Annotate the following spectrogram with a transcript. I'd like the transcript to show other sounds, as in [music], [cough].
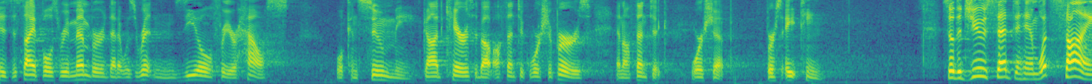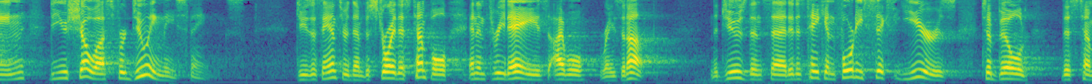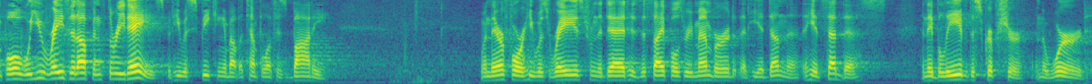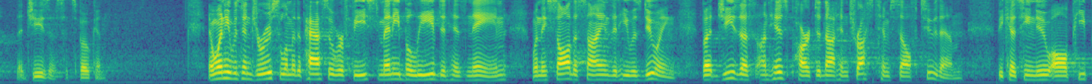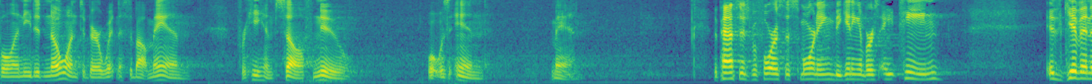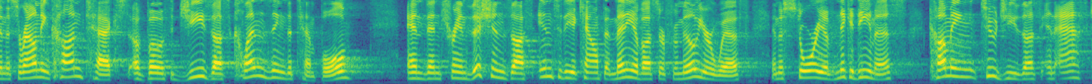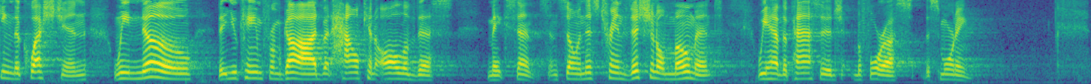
his disciples remembered that it was written, Zeal for your house will consume me. God cares about authentic worshipers and authentic worship. Verse 18. So the Jews said to him, What sign do you show us for doing these things? Jesus answered them, Destroy this temple, and in three days I will raise it up. The Jews then said, It has taken 46 years to build this temple, will you raise it up in three days? But he was speaking about the temple of his body. When therefore he was raised from the dead, his disciples remembered that he had done this, he had said this, and they believed the scripture and the word that Jesus had spoken. And when he was in Jerusalem at the Passover feast, many believed in his name when they saw the signs that he was doing. But Jesus, on his part, did not entrust himself to them because he knew all people and needed no one to bear witness about man, for he himself knew what was in man. The passage before us this morning, beginning in verse 18, is given in the surrounding context of both Jesus cleansing the temple and then transitions us into the account that many of us are familiar with in the story of Nicodemus coming to Jesus and asking the question, We know that you came from God, but how can all of this make sense? And so, in this transitional moment, we have the passage before us this morning.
